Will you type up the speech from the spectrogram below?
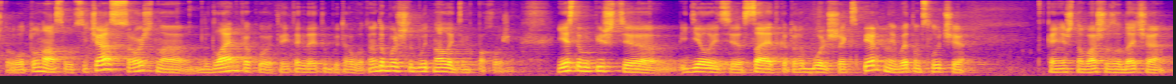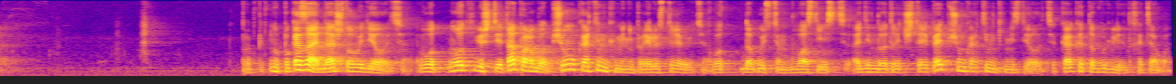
что вот у нас вот сейчас срочно дедлайн какой-то, и тогда это будет работать. Но это больше будет на лендинг похоже. Если вы пишете и делаете сайт, который больше экспертный, в этом случае конечно, ваша задача ну, показать, да, что вы делаете. Вот, ну, вот пишите этапы работы. Почему картинками не проиллюстрируете? Вот, допустим, у вас есть 1, 2, 3, 4, 5, почему картинки не сделаете? Как это выглядит хотя бы?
